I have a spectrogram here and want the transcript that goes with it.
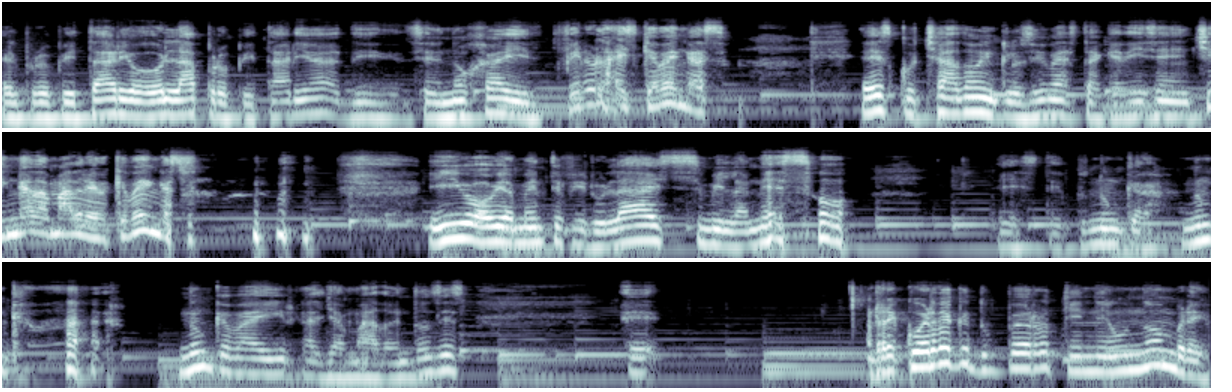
el propietario o la propietaria se enoja y Firulais, que vengas. He escuchado inclusive hasta que dicen, chingada madre, que vengas. y obviamente Firulais, Milaneso, este, pues nunca, nunca va, nunca va a ir al llamado. Entonces, eh, recuerda que tu perro tiene un nombre.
